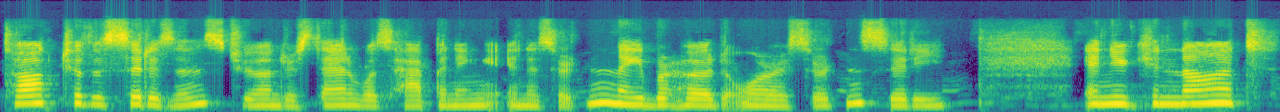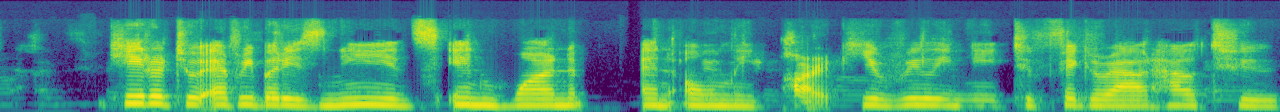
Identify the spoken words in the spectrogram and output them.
talk to the citizens to understand what's happening in a certain neighborhood or a certain city and you cannot cater to everybody's needs in one and only park. You really need to figure out how to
